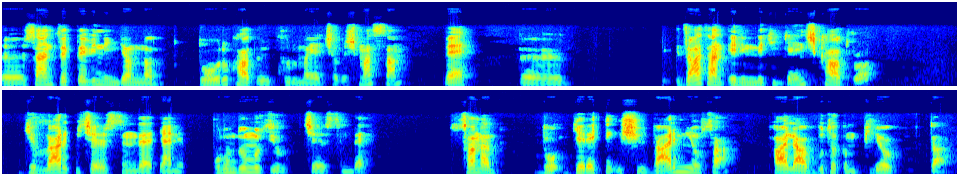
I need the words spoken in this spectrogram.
e, sen Zach Levine'in yanına doğru kadroyu kurmaya çalışmazsan ve e, zaten elindeki genç kadro yıllar içerisinde yani bulunduğumuz yıl içerisinde sana do- gerekli ışığı vermiyorsa hala bu takım playoff'ta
